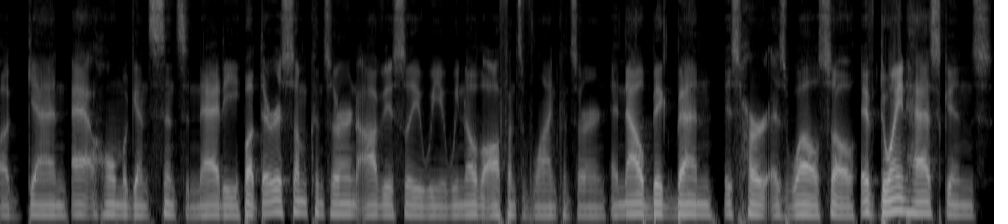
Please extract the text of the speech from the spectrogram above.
again at home against Cincinnati. But there is some concern. Obviously, we, we know the offensive line concern. And now Big Ben is hurt as well. So if Dwayne Haskins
